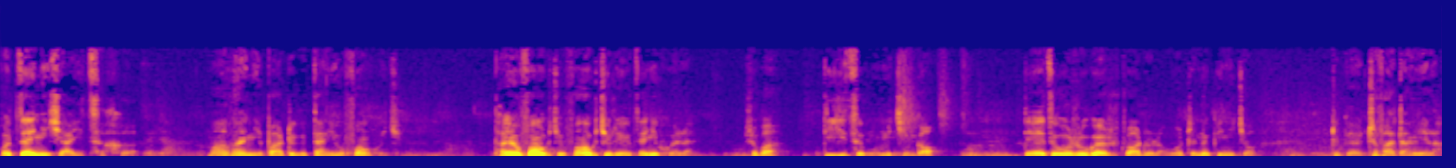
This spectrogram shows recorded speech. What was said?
我载你下一次河，麻烦你把这个蛋又放回去。他又放回去，放回去了又载你回来，是吧？第一次我们警告，第二次我如果要是抓住了，我只能给你交这个执法单位了。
